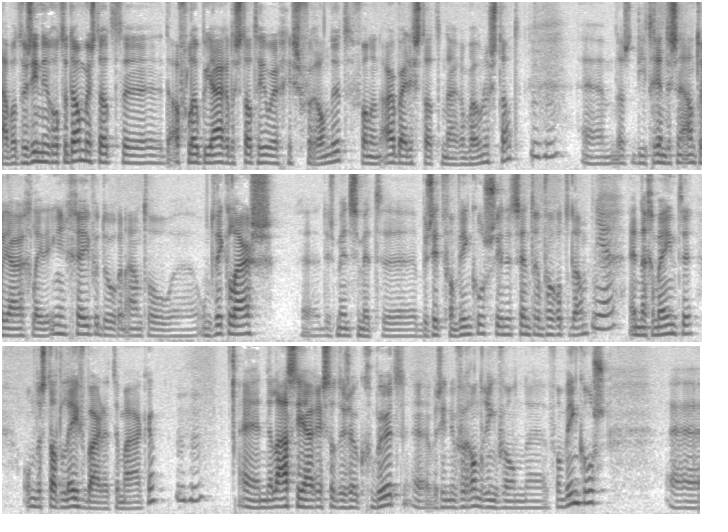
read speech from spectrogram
Nou, wat we zien in Rotterdam is dat uh, de afgelopen jaren de stad heel erg is veranderd. Van een arbeidersstad naar een wonenstad. Mm -hmm. um, dat is, die trend is een aantal jaren geleden ingegeven door een aantal uh, ontwikkelaars. Uh, dus mensen met bezit van winkels in het centrum van Rotterdam. En de gemeente om de stad leefbaarder te maken. Mm -hmm. En de laatste jaren is dat dus ook gebeurd. we zien een verandering van, van winkels.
